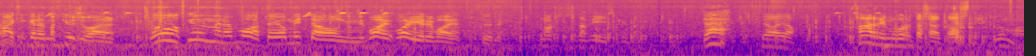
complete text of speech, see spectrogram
Kaikki kenet mä kysyn aina. Joo, kymmenen vuotta ei oo mitään ongelmia. Vai, vaijeri vaihdettu tyyli. Maksu 150. Tää? Joo joo. Harri Murtoselta osti. Jumala.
